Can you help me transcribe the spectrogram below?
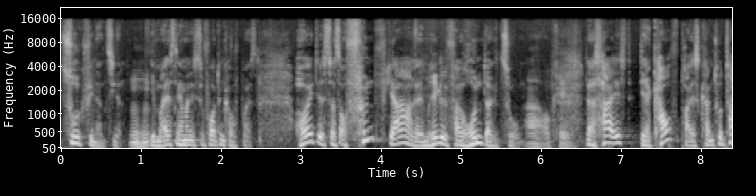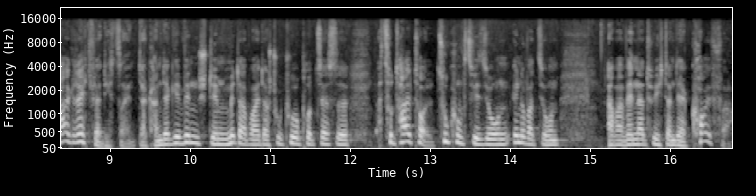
zurückfinanzieren. Mhm. Die meisten haben nicht sofort den Kaufpreis. Heute ist das auf fünf Jahre im Regelfall runtergezogen. Ah, okay. Das heißt, der Kaufpreis kann total gerechtfertigt sein. Da kann der Gewinn stimmen, Mitarbeiter, Strukturprozesse, das ist total toll. Zukunftsvision, Innovation. Aber wenn natürlich dann der Käufer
